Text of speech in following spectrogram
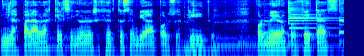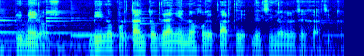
ni las palabras que el Señor de los ejércitos enviaba por su espíritu, por medio de los profetas primeros. Vino, por tanto, gran enojo de parte del Señor de los ejércitos.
